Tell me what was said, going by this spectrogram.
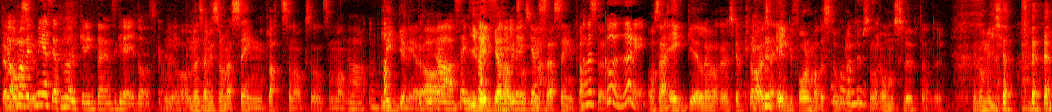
Ja, om man vet med sig att mörker inte är ens grej då ska man Ja, inte men sen finns det de här sängplatserna också som man Ja. Ligger ner. Ja, I sängplatser väggarna i liksom. Så väggarna. här Nej, men sängplatser. skojar ni? Och så här ägg, eller vad jag ska förklara, så här äggformade stolar typ som omsluter den typ. Men de är jätte...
